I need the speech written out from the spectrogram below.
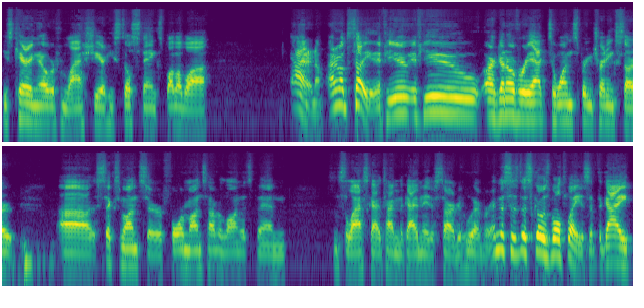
he's carrying it over from last year. He still stinks. Blah blah blah. I don't know. I don't know what to tell you. If you if you are gonna overreact to one spring training start, uh, six months or four months, however long it's been since the last guy time the guy made a start or whoever. And this is this goes both ways. If the guy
